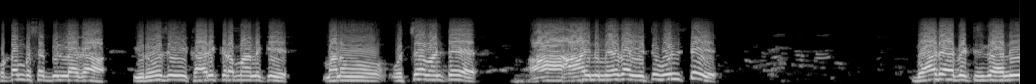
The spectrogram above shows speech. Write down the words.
కుటుంబ సభ్యుల్లాగా ఈరోజు ఈ కార్యక్రమానికి మనం వచ్చామంటే ఆ- ఆయన మీద ఎటువంటి బ్యాడ్ హ్యాబిట్స్ కానీ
